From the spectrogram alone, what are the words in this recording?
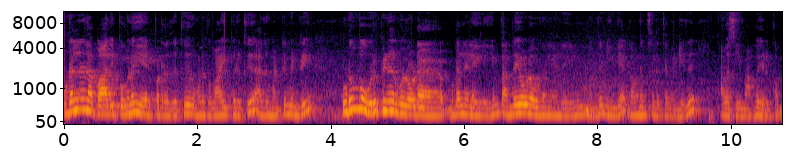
உடல்நல பாதிப்புகளும் ஏற்படுறதுக்கு உங்களுக்கு வாய்ப்பு இருக்குது அது மட்டுமின்றி குடும்ப உறுப்பினர்களோட உடல்நிலையிலையும் தந்தையோட உடல்நிலையிலும் வந்து நீங்கள் கவனம் செலுத்த வேண்டியது அவசியமாக இருக்கும்.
